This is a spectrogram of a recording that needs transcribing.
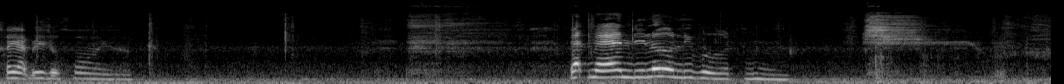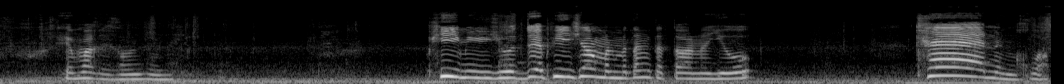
ขยับได้ทุกข้อเลยครับแบทแมนดีเลอร์รีเวิร์ดเท่มากเลยครับ พี่มีชุดด้วยพี่ช่างมันมาตั้งแต่ตอนอายุ แค่หนึ่งขวบ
